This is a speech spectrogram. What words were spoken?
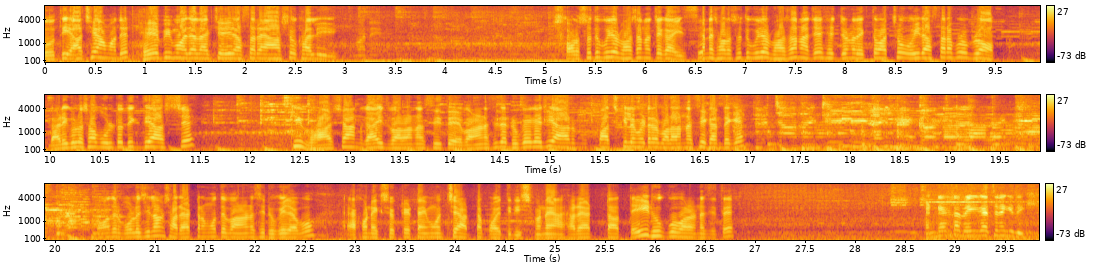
গতি আছে আমাদের। হেভি মজা লাগছে এই রাস্তায় আসো খালি। মানে সরস্বতী পুজোর ভাসান আছে গাইস মানে সরস্বতী পুজোর ভাসান আছে সেই জন্য দেখতে পাচ্ছ ওই রাস্তাটা পুরো ব্লক গাড়িগুলো সব উল্টো দিক দিয়ে আসছে। কি ভাসান গাইস বারাণসীতে। বারাণসীতে ঢুকে গেছি আর পাঁচ কিলোমিটার বারাণসী এখান থেকে। তোমাদের বলেছিলাম সাড়ে আটটার মধ্যে বারাণসী ঢুকে যাব। এখন এক্সপেক্টেড টাইম হচ্ছে আটটা পঁয়ত্রিশ মানে সাড়ে আটটাতেই ঢুকবো বারাণসীতে। হ্যান্ডেলটা ভেঙে গেছে নাকি দেখি?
